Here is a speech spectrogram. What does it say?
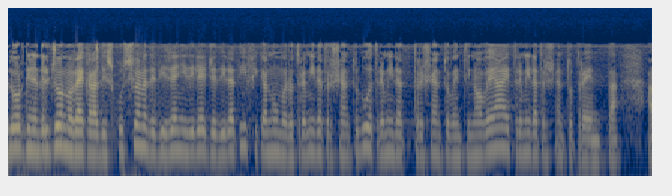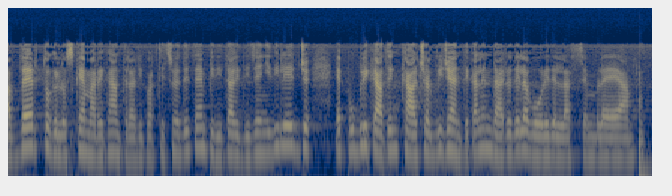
L'ordine del giorno reca la discussione dei disegni di legge di ratifica numero 3302, 3329A e 3330. Avverto che lo schema recante la ripartizione dei tempi di tali disegni di legge è pubblicato in calce al vigente calendario dei lavori dell'Assemblea.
